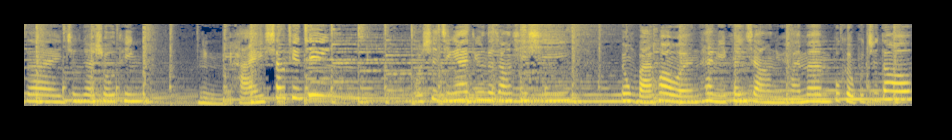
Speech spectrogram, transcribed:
在正在收听《女孩向前进》，我是紧爱听的张茜茜，用白话文和你分享女孩们不可不知道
